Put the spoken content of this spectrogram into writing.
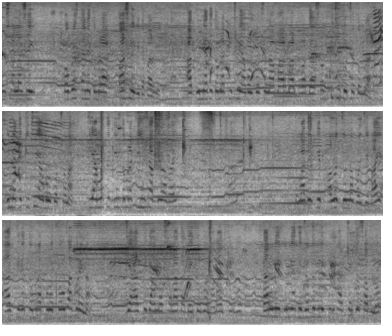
ইনশাল্লাহ সেই কবরস্থানে তোমরা পাস হয়ে যেতে পারবে। আর দুনিয়াতে তোমরা কিছুই আমল করছ না, মার মার ধর ধর, সব কিছুই করছ তোমরা। দুনিয়াতে কিছুই আমল করছ না। কি আমলের দিন তোমরা কি হিসাব দেওয়া ভাই? তোমাদেরকে ভালোর জন্য বলছি ভাই, আজ থেকে তোমরা পুরো তৌবা করে নাও। যে আজ থেকে আমরা সালাত আদায় করব, নামাজ করব কারণ এই দুনিয়াতে যতগুলি ফ্রি ফায়ার খেলছে সব লোক।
